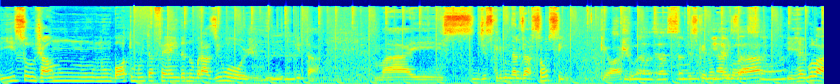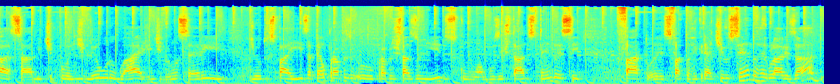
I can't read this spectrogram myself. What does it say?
isso já eu não, não, boto muita fé ainda no Brasil hoje, do jeito que tá. Mas descriminalização sim. Que eu acho Descriminalização, descriminalizar irregulação, né? irregular, sabe? Tipo, a gente vê o Uruguai, a gente vê uma série de outros países, até o próprio, o próprio Estados Unidos, com alguns estados tendo esse fato, esse fator recreativo sendo regularizado,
